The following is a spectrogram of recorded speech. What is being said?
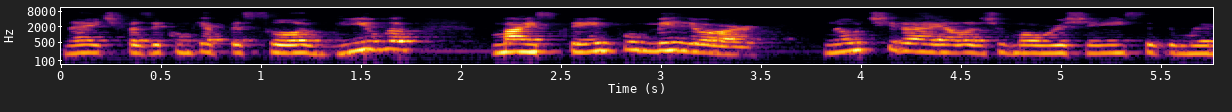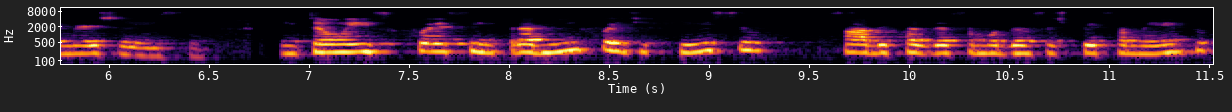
né, de fazer com que a pessoa viva mais tempo melhor, não tirar ela de uma urgência, de uma emergência. Então isso foi assim, para mim foi difícil, sabe fazer essa mudança de pensamento.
